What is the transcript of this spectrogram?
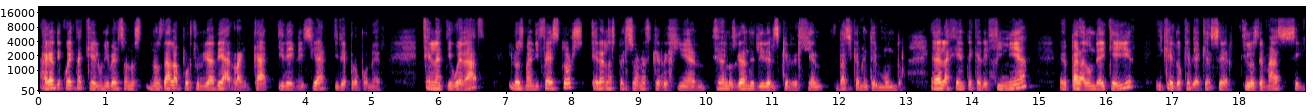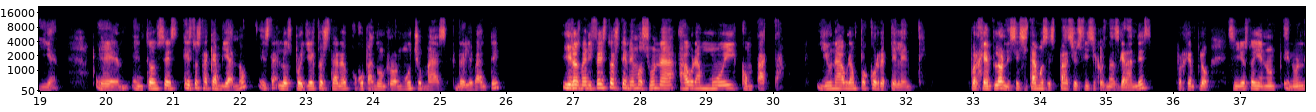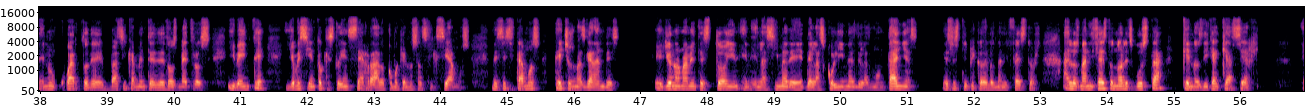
Hagan de cuenta que el universo nos, nos da la oportunidad de arrancar y de iniciar y de proponer. En la antigüedad, los manifestors eran las personas que regían, eran los grandes líderes que regían básicamente el mundo. Era la gente que definía eh, para dónde hay que ir y qué es lo que había que hacer. Y los demás seguían. Eh, entonces, esto está cambiando. los proyectos están ocupando un rol mucho más relevante. Y los manifestos tenemos una aura muy compacta y una aura un poco repelente. Por ejemplo, necesitamos espacios físicos más grandes por ejemplo, si yo estoy en un, en un, en un cuarto de básicamente de dos metros y veinte, yo me siento que estoy encerrado, como que nos asfixiamos. Necesitamos techos más grandes. Eh, yo normalmente estoy en, en la cima de, de, las colinas, de las montañas. Eso es típico de los manifestos. A los manifestos no les gusta que nos digan qué hacer.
